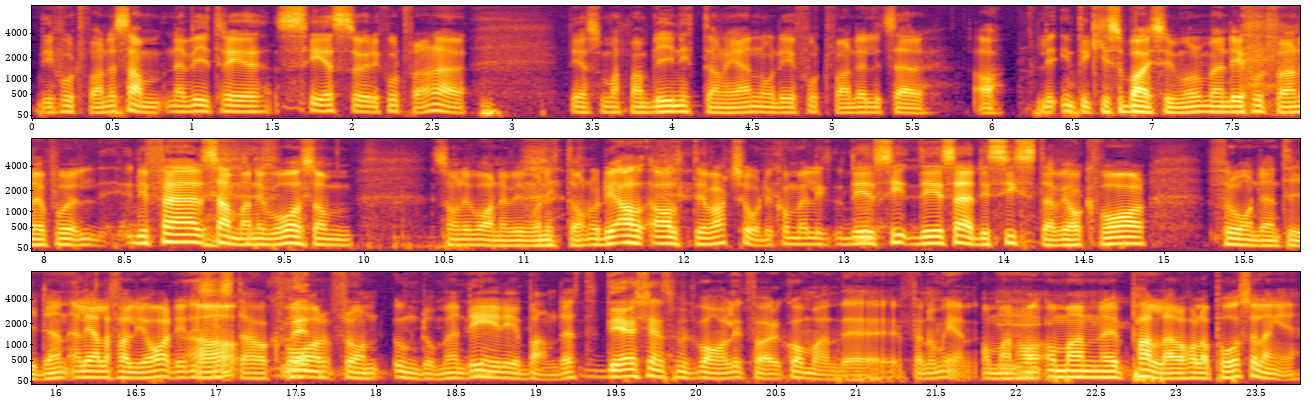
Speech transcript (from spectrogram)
det är fortfarande sam, när vi tre ses så är det fortfarande här, det är som att man blir 19 igen och det är fortfarande lite så här, ja, inte kiss och bajshumor men det är fortfarande på ungefär samma nivå som som det var när vi var 19 och det har all, alltid varit så. Det, kommer, det är, det är så här det sista vi har kvar från den tiden. Eller i alla fall jag, det är det Ja, sista jag har kvar från ungdomen. Det är det bandet. Det känns som ett vanligt förekommande fenomen. Om man, har, om man pallar att hålla på så länge.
